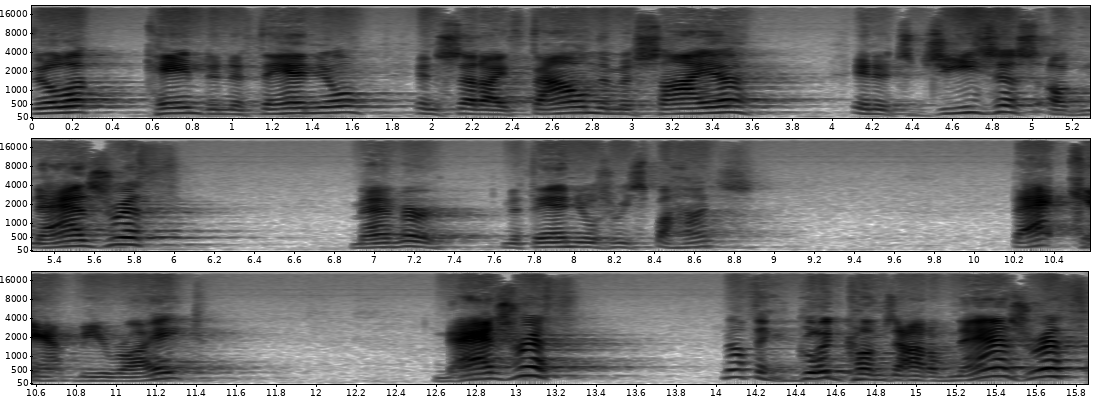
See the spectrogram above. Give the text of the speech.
Philip came to Nathanael and said, I found the Messiah, and it's Jesus of Nazareth, remember Nathanael's response? That can't be right. Nazareth? Nothing good comes out of Nazareth.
